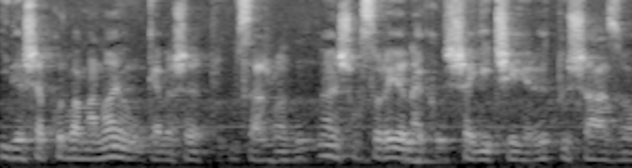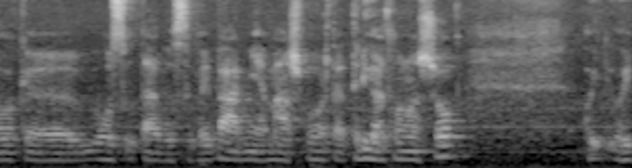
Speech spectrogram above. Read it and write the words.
idősebb korban már nagyon keveset úszásban, nagyon sokszor jönnek segítségére, öttusázók, hosszú távúszók, vagy bármilyen más sport, tehát triatlonosok, hogy, hogy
